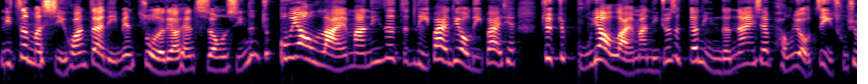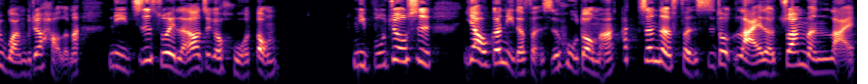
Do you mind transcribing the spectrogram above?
你这么喜欢在里面坐着聊天吃东西，那就不要来嘛！你这礼拜六、礼拜天就就不要来嘛！你就是跟你的那一些朋友自己出去玩不就好了吗？你之所以来到这个活动，你不就是要跟你的粉丝互动吗？啊，真的粉丝都来了，专门来，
